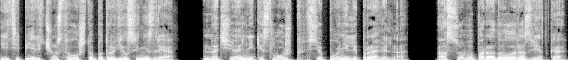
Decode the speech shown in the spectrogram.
И теперь чувствовал, что потрудился не зря. Начальники служб все поняли правильно. Особо порадовала разведка.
